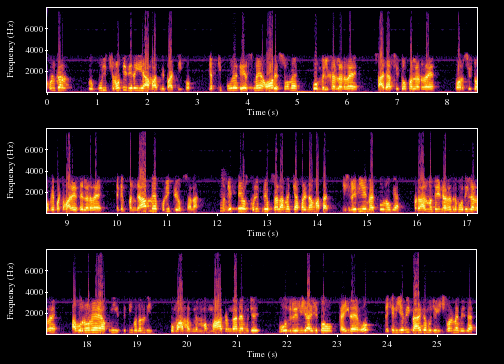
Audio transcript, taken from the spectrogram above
खुलकर तो पूरी चुनौती दे रही है आम आदमी पार्टी को जबकि पूरे देश में और हिस्सों में वो मिलकर लड़ रहे हैं साझा सीटों पर लड़ रहे हैं और सीटों के बंटवारे से लड़ रहे हैं। लेकिन पंजाब में खुली प्रयोगशाला तो हम्म। देखते हैं उस खुली प्रयोगशाला में क्या परिणाम आता है। इसलिए भी ये महत्वपूर्ण हो गया। प्रधानमंत्री नरेंद्र मोदी लड़ रहे हैं। अब उन्होंने अपनी स्थिति बदल दी। तो माँ गंगा ने मुझे गोद ले लिया ये तो कह रहे वो। लेकिन ये भी कहा कि मुझे ईश्वर ने भेजा है।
